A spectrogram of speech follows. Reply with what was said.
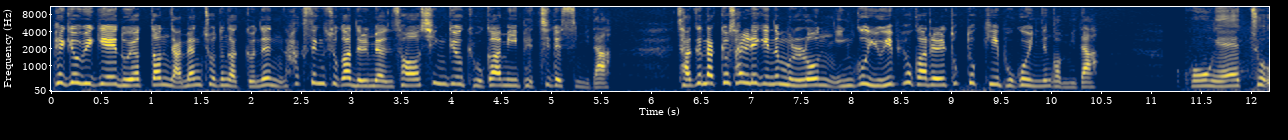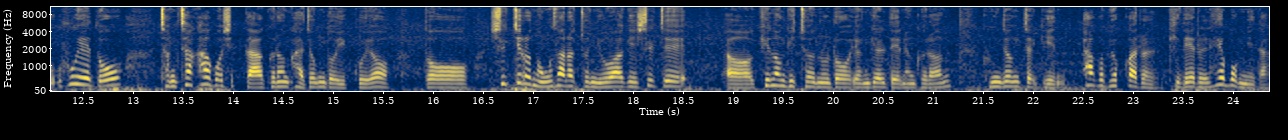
폐교 위기에 놓였던 남양초등학교는 학생 수가 늘면서 신규 교감이 배치됐습니다. 작은 학교 살리기는 물론 인구 유입 효과를 톡톡히 보고 있는 겁니다. 고흥에 추후에도 정착하고 싶다 그런 가정도 있고요. 또 실제로 농산어촌 유학이 실제 어, 귀농귀촌으로 연결되는 그런 긍정적인 파급 효과를 기대를 해봅니다.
